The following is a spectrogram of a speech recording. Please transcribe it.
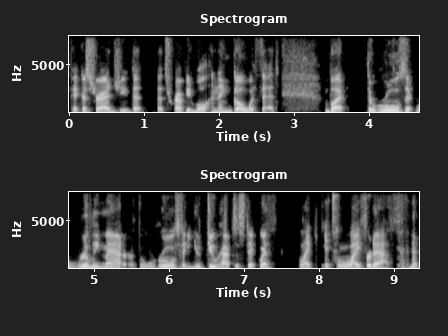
Pick a strategy that that's reputable and then go with it. But the rules that really matter, the rules that you do have to stick with, like it's life or death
